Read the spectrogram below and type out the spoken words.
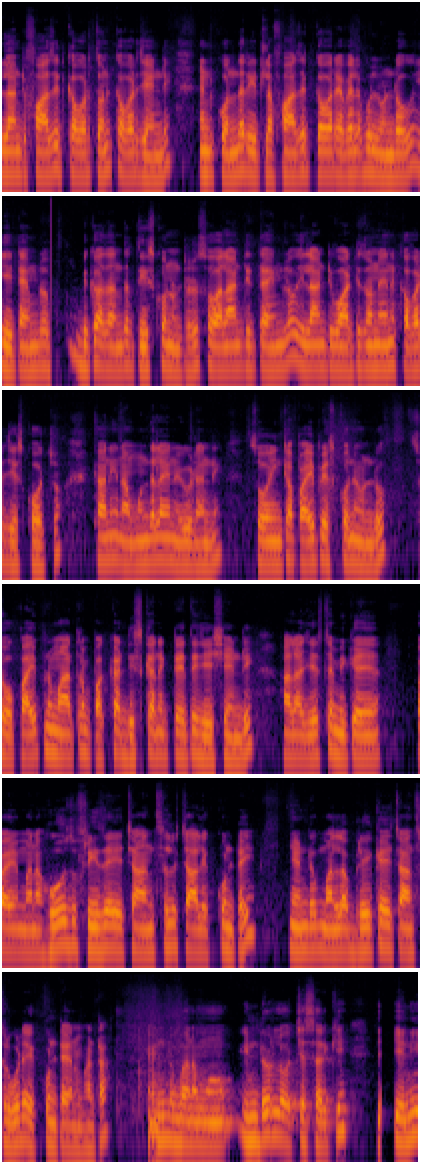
ఇలాంటి ఫాజిట్ కవర్తో కవర్ చేయండి. అండ్ కొందరు ఇట్లా ఫాజిట్ కవర్ అవైలబుల్ ఉండవు ఈ టైంలో బికాజ్ అందరు తీసుకొని ఉంటారు. సో అలాంటి టైంలో ఇలాంటి వాటితోనైనా కవర్ చేసుకోవచ్చు. కానీ నా ముందలైన చూడండి. సో ఇంకా పైప్ వేసుకొని ఉండు. సో పైప్ను మాత్రం పక్కా డిస్కనెక్ట్ అయితే చేసేయండి. అలా చేస్తే మీకు పై మన హోజ్ ఫ్రీజ్ అయ్యే ఛాన్సులు చాలా ఎక్కువ ఉంటాయి. అండ్ మళ్ళీ బ్రేక్ అయ్యే ఛాన్సులు కూడా ఎక్కువ ఉంటాయి అనమాట అండ్ మనము ఇండోర్లో వచ్చేసరికి any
